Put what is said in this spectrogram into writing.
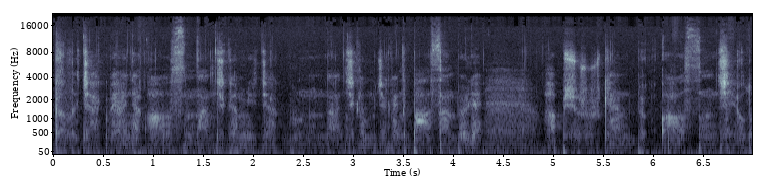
kalacak ve hani ağzından çıkamayacak, burnundan çıkamayacak. Hani bazen böyle hapşururken ağzının şey olur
